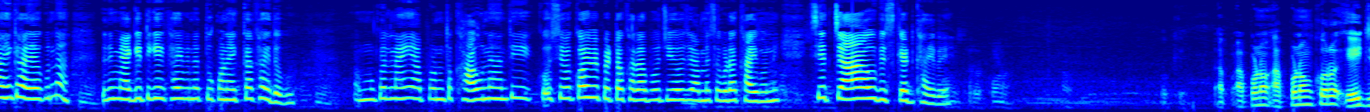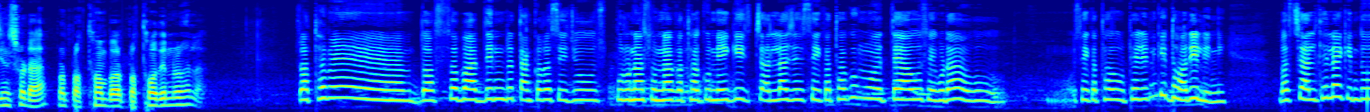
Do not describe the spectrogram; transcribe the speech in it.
ନାହିଁ ଖାଇବାକୁ ନା। ଯଦି ମ୍ୟାଗି ଟିକେ ଖାଇବି ନା ତୁ କଣ ଏକା ଖାଇଦବୁ? ଆଉ ମୁଁ କହିଲି ନାଇଁ ଆପଣ ତ ଖାଉନାହାନ୍ତି। କୋ- ସେ କହିବେ ପେଟ ଖରାପ ହଉଛି ଇଏ ହଉଛି ଆମେ ସେଗୁଡା ଖାଇବୁନି। ସେ ଚା ଆଉ ବିସ୍କେଟ ଖାଇବେ। Okay. ଆପ- ଆପଣ ଆପଣଙ୍କର ଏଇ ଜିନିଷଟା ଆପଣ ପ୍ରଥମ ବ- ପ୍ରଥମ ଦିନରୁ ହେଲା? ପ୍ରଥମେ ଦଶ ବାର ଦିନରେ ତାଙ୍କର ସେଇ ଯୋଉ ପୁରୁଣା ସୁନା କଥାକୁ ନେଇକି ଚାଲିଲା ଯେ ସେଇ କଥାକୁ ମୁଁ ଏତେ ଆଉ ସେଗୁଡା ଆଉ ସେଇ କଥା ଉଠେଇଲିନି କି ଧରିଲିନି। ବାସ୍ ଚାଲିଥିଲା କିନ୍ତୁ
